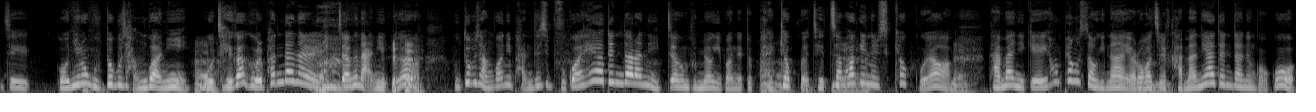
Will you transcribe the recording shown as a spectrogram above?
이제 원희룡 국토부 장관이 네. 뭐 제가 그걸 판단할 네. 입장은 아니고요. 네. 국토부 장관이 반드시 부과해야 된다라는 입장은 분명 이번에 또 밝혔고요. 재차 네. 확인을 시켰고요. 네. 다만 이게 형평성이나 여러 가지를 음. 감안해야 된다는 거고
